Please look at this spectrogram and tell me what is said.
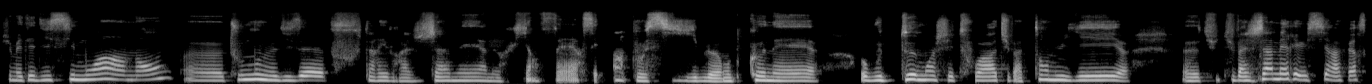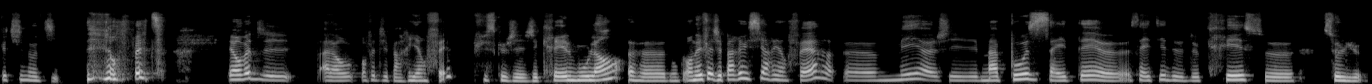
Je m'étais dit six mois, un an. tout le monde me disait, tu n'arriveras jamais à ne rien faire. C'est impossible. On te connaît au bout de deux mois chez toi, tu vas t'ennuyer, euh, tu, tu vas jamais réussir à faire ce que tu nous dis. Et en fait, et en fait, alors en fait, j'ai pas rien fait puisque j'ai, créé le moulin. Euh, donc en effet, j'ai pas réussi à rien faire, euh, mais ma pause, ça a été, ça a été de, créer ce, ce, lieu,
